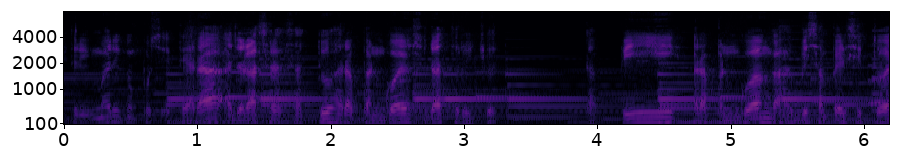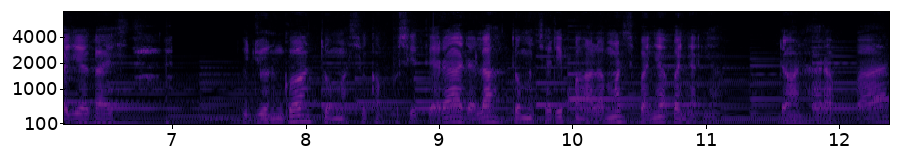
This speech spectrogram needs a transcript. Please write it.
Diterima di kampus ITERA adalah salah satu harapan gue yang sudah terwujud. Tapi harapan gue nggak habis sampai di situ aja guys. Tujuan gue untuk masuk kampus ITERA adalah untuk mencari pengalaman sebanyak-banyaknya dengan harapan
